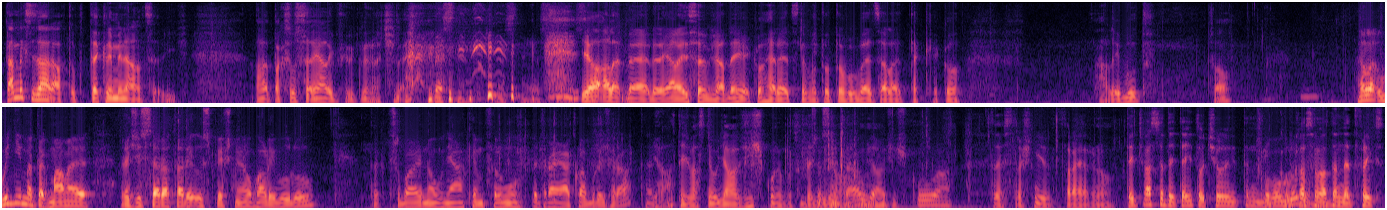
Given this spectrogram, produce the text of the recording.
Tam bych si zahrál v to- té kriminálce, víš. Ale pak jsou seriály, které radši ne. Jasný, jasný, jasný. jasný. jo, ale ne, ne, já nejsem žádný jako herec nebo toto vůbec, ale tak jako Hollywood, co? Hele, uvidíme, tak máme režiséra tady úspěšného v Hollywoodu, tak třeba jednou v nějakém filmu Petra Jákla budeš hrát? Jo, a teď vlastně udělal Žižku, nebo co teď Přesně udělal. tak, udělal Žižku a To je strašný frajer, no. Teď vlastně teď tady točili ten, koukal jsem no. na ten Netflix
